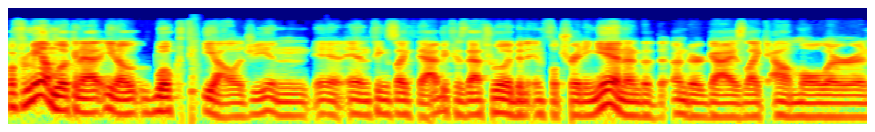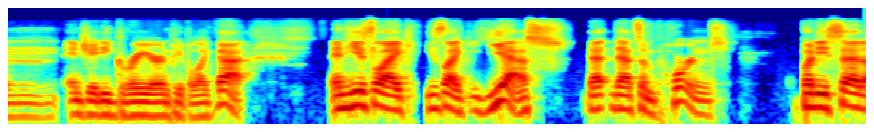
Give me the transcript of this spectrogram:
well, for me, I'm looking at you know woke theology and, and, and things like that because that's really been infiltrating in under the, under guys like Al Mohler and and JD Greear and people like that. And he's like he's like yes, that that's important, but he said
